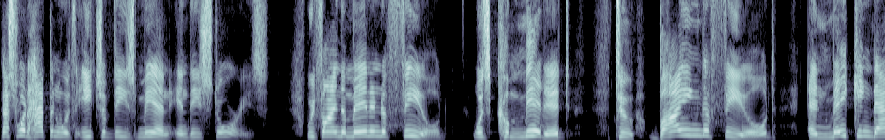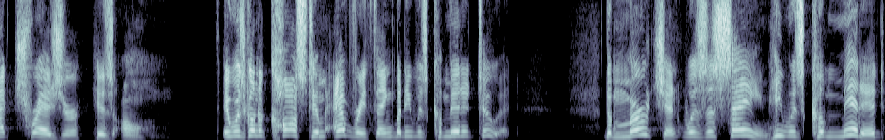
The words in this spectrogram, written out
That's what happened with each of these men in these stories. We find the man in the field was committed to buying the field and making that treasure his own. It was going to cost him everything, but he was committed to it. The merchant was the same. He was committed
